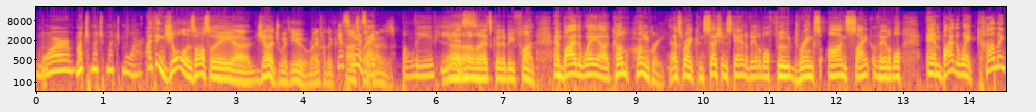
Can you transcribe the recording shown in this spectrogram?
more, much, much, much more. I think Joel is also a uh, judge with you, right? For the Yes, he is. cosplay I believe he is. Oh, that's going to be fun. And by the way, uh, come hungry. That's right. Concession stand available, food, drinks on site available. And by the way, comic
